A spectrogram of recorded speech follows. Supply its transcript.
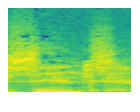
Nail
